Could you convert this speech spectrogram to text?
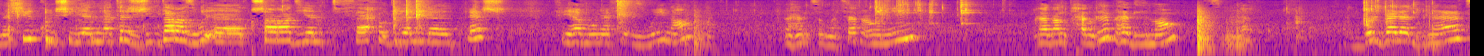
ماشي كلشي لأن حتى الجلدة راه زوين القشرة ديال التفاح وديال ال pêche فيها منافع زوينة. ها أنتم تابعوني. غادا نطحن غير بهذا الماء. بسم الله. ردوا البال البنات.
